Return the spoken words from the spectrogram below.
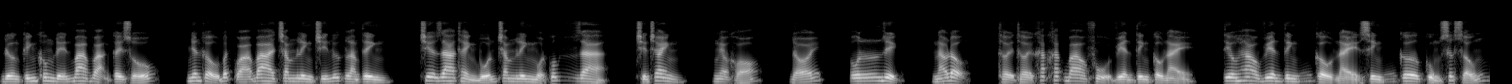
Đường kính không đến 3 vạn cây số, nhân khẩu bất quá 309 nước Lam Tinh, chia ra thành 401 quốc gia, chiến tranh, nghèo khó, đói, ôn dịch, náo động, thời thời khắc khắc bao phủ viên tinh cầu này, tiêu hao viên tinh cầu này sinh cơ cùng sức sống,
